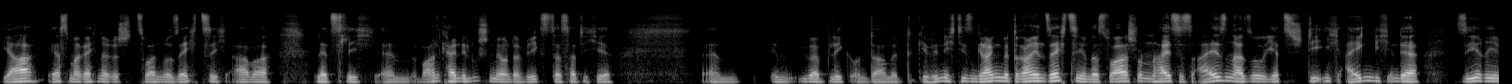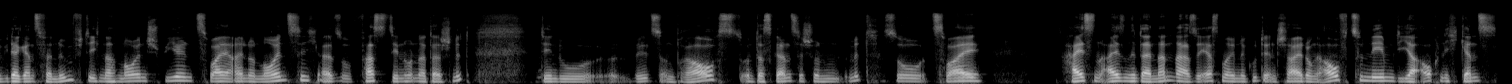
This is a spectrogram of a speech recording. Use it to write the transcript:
Ja, erstmal rechnerisch zwar nur 60, aber letztlich ähm, waren keine Luschen mehr unterwegs. Das hatte ich hier ähm, im Überblick und damit gewinne ich diesen Gang mit 63 und das war schon ein heißes Eisen. Also jetzt stehe ich eigentlich in der Serie wieder ganz vernünftig nach neun Spielen, 2,91, also fast den 100er Schnitt, den du äh, willst und brauchst und das Ganze schon mit so zwei heißen Eisen hintereinander. Also erstmal eine gute Entscheidung aufzunehmen, die ja auch nicht ganz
